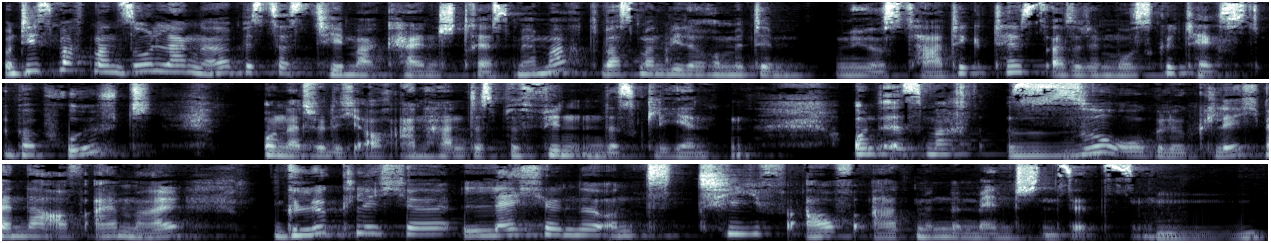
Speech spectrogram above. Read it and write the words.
Und dies macht man so lange, bis das Thema keinen Stress mehr macht, was man wiederum mit dem Myostatik-Test, also dem Muskeltest, überprüft und natürlich auch anhand des Befinden des Klienten. Und es macht so glücklich, wenn da auf einmal glückliche, lächelnde und tief aufatmende Menschen sitzen. Mhm.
